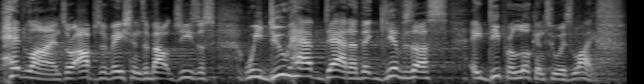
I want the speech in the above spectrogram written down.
headlines or observations about Jesus, we do have data that gives us a deeper look into his life.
